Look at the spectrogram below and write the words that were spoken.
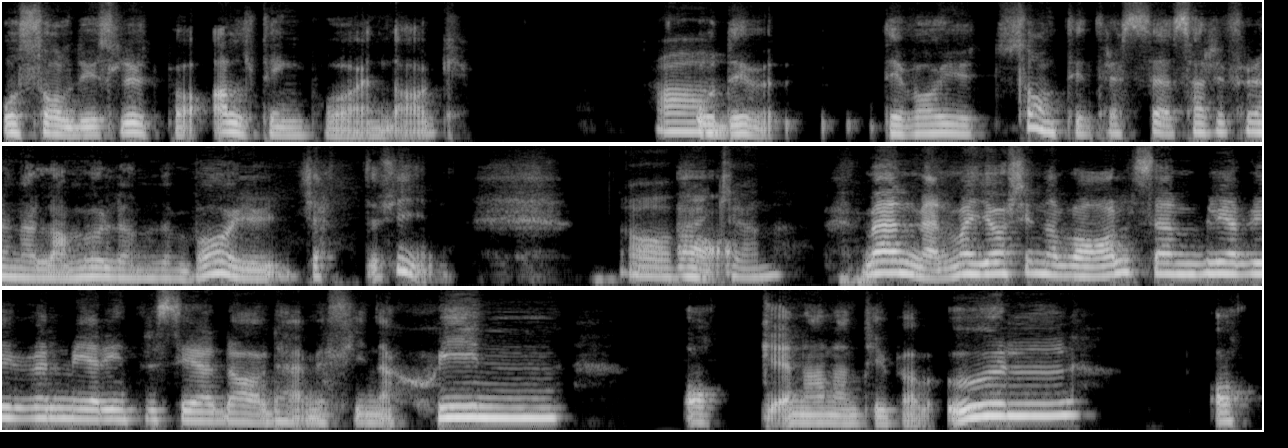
och sålde ju slut på allting på en dag. Ja. Och det, det var ju ett sånt intresse, särskilt för den här lammullen. Den var ju jättefin. ja, verkligen. Men, men man gör sina val. Sen blev vi väl mer intresserade av det här med fina skinn och en annan typ av ull och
